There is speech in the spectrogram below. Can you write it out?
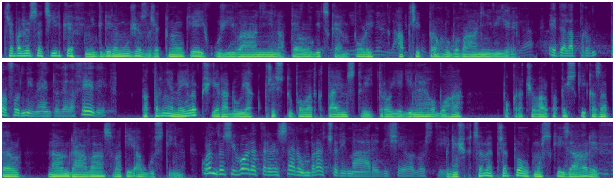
Třeba, že se církev nikdy nemůže zřeknout jejich užívání na teologickém poli a při prohlubování víry. Patrně nejlepší radu, jak přistupovat k tajemství trojjediného Boha, pokračoval papežský kazatel, nám dává svatý Augustín. Když chceme přeplout mořský záliv,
